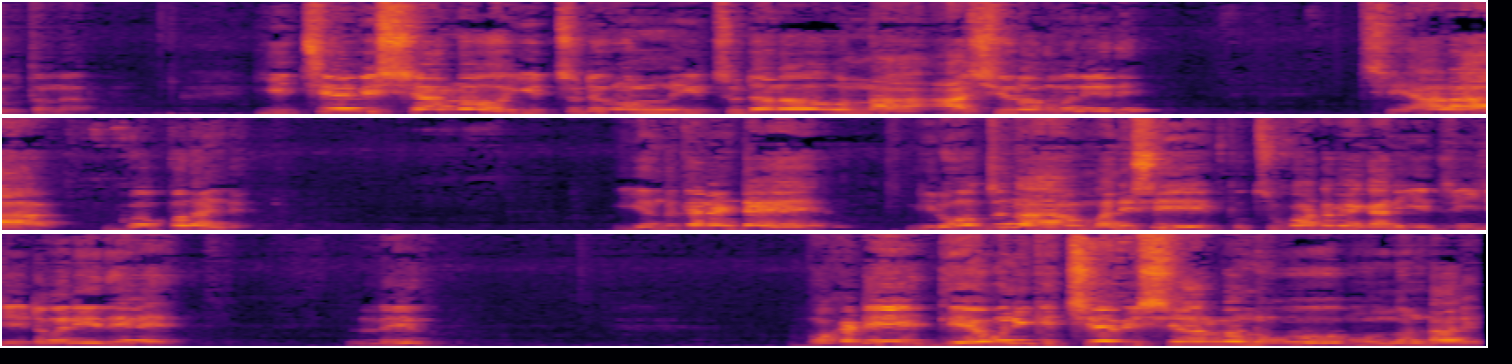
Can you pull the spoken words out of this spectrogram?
చెబుతున్నారు. ఇచ్చే విషయాల్లో ఇచ్చుట ఉన్న ఇచ్చుటలో ఉన్న ఆశీర్వాదం అనేది చాలా గొప్పదండి. ఎందుకనంటే ఈ రోజున మనిషి పుచ్చుకోవటమే కానీ ఇయ్యటం అనేది లేదు. ఒకటి దేవునికి ఇచ్చే విషయాల్లో నువ్వు ముందుండాలి.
